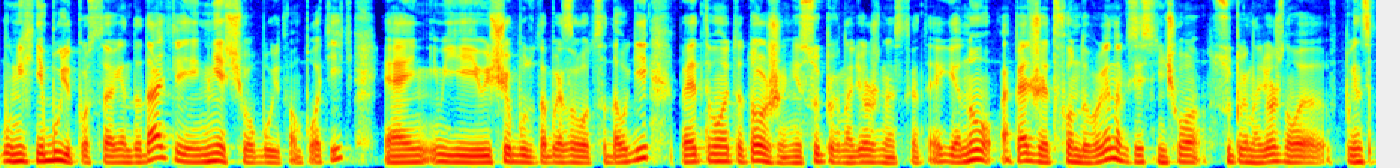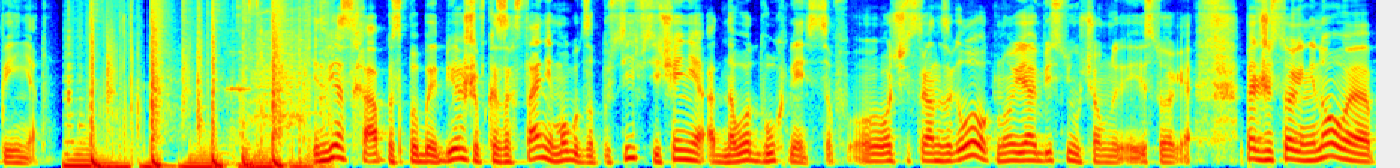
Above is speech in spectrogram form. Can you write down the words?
у них не будет просто арендодателей, им нечего будет вам платить, и еще будут образовываться долги, поэтому это тоже не супернадежная стратегия. Ну, опять же, это фондовый рынок, здесь ничего супернадежного в принципе и нет. Инвестхаб СПБ биржи в Казахстане могут запустить в течение одного-двух месяцев. Очень странный заголовок, но я объясню, в чем история. Опять же, история не новая.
